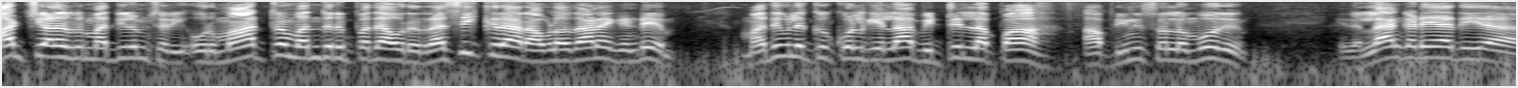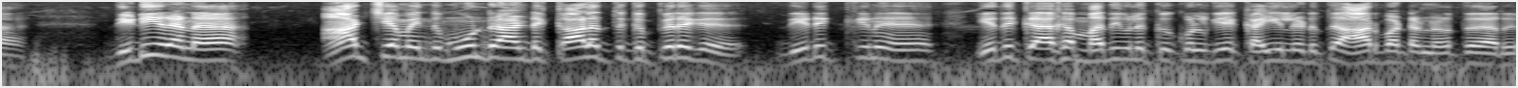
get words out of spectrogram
ஆட்சியாளர்கள் மத்தியிலும் சரி ஒரு மாற்றம் வந்திருப்பதை அவர் ரசிக்கிறார் அவ்வளோதானே கண்டு மதுவிலக்கு கொள்கையெல்லாம் விட்டில்லப்பா அப்படின்னு சொல்லும்போது இதெல்லாம் கிடையாதுயா திடீரென ஆட்சி அமைந்து மூன்று ஆண்டு காலத்துக்கு பிறகு திடுக்குன்னு எதுக்காக மதுவிலக்கு கொள்கையை கையில் எடுத்து ஆர்ப்பாட்டம் நடத்துகிறாரு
